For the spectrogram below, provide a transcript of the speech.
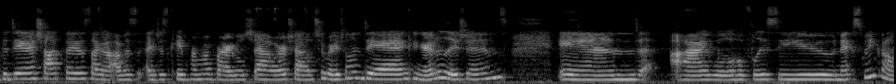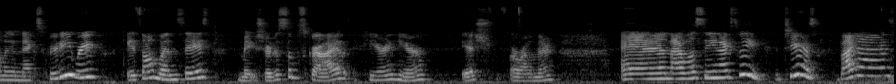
The day I shot this, I, I was I just came from a bridal shower. Shout out to Rachel and Dan. Congratulations. And I will hopefully see you next week on the next crew debrief. It's on Wednesdays. Make sure to subscribe here and here ish around there. And I will see you next week. Cheers. Bye guys.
